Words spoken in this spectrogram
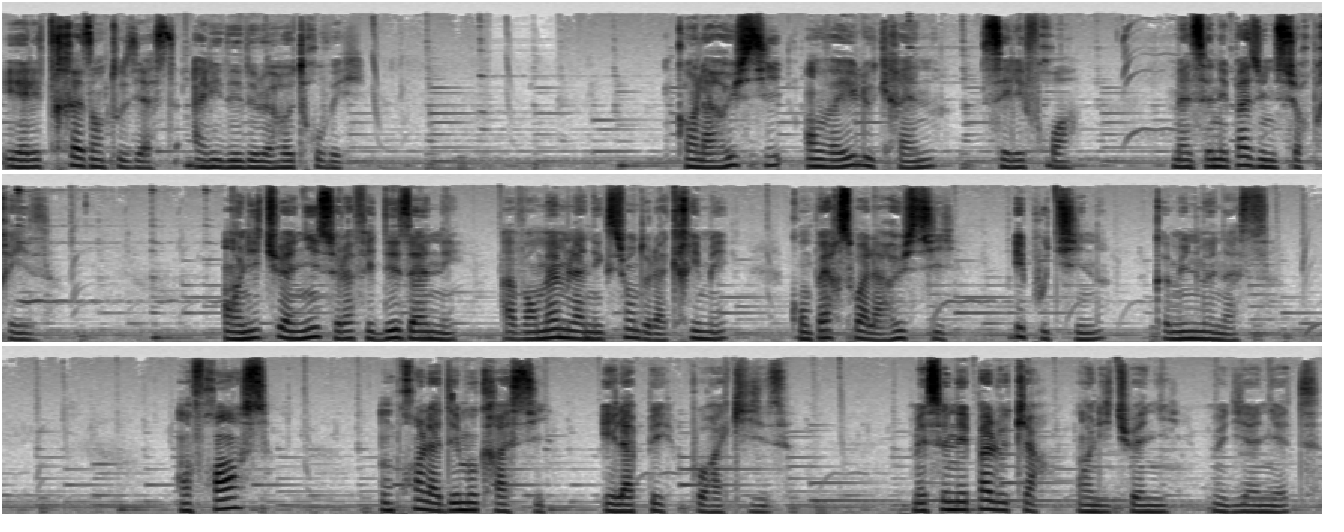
et elle est très enthousiaste à l'idée de les retrouver. Quand la Russie envahit l'Ukraine, c'est l'effroi, mais ce n'est pas une surprise. En Lituanie, cela fait des années, avant même l'annexion de la Crimée, qu'on perçoit la Russie et Poutine comme une menace. En France, on prend la démocratie et la paix pour acquise. Mais ce n'est pas le cas en Lituanie, me dit Agnette.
